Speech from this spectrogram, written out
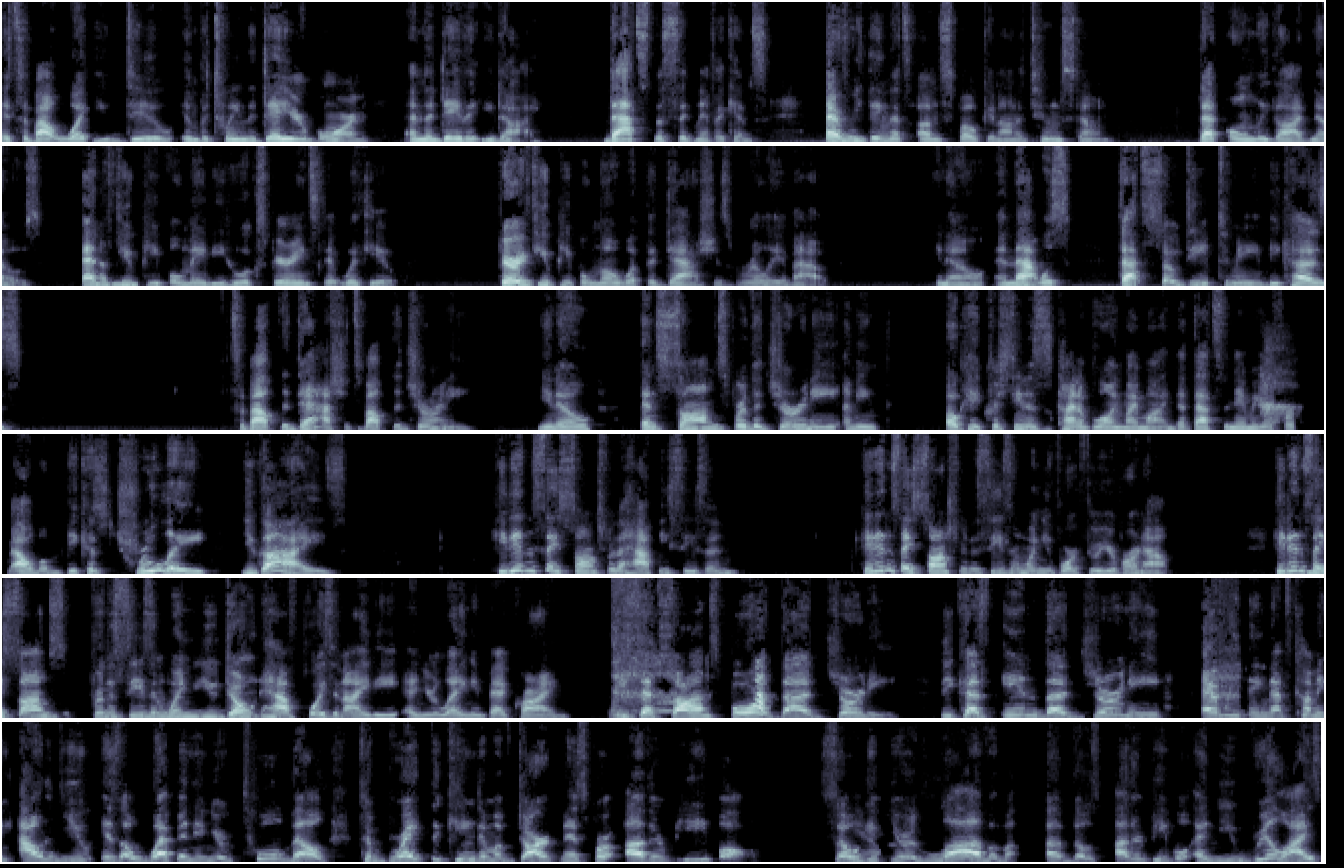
It's about what you do in between the day you're born and the day that you die. That's the significance everything that's unspoken on a tombstone that only God knows, and a few mm-hmm. people maybe who experienced it with you. Very few people know what the dash is really about, you know, and that was that's so deep to me because it's about the dash, it's about the journey, you know, and songs for the journey. I mean, okay, Christina, this is kind of blowing my mind that that's the name of your first album because truly, you guys, he didn't say songs for the happy season. He didn't say songs for the season when you've worked through your burnout. He didn't say songs for the season when you don't have poison ivy and you're laying in bed crying. He said songs for the journey because in the journey, everything that's coming out of you is a weapon in your tool belt to break the kingdom of darkness for other people. So yeah. if your love of, of those other people and you realize,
